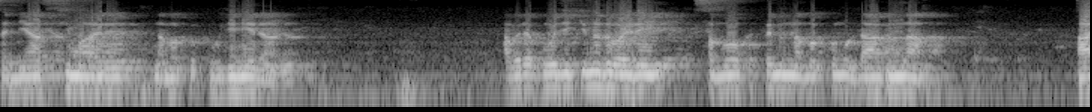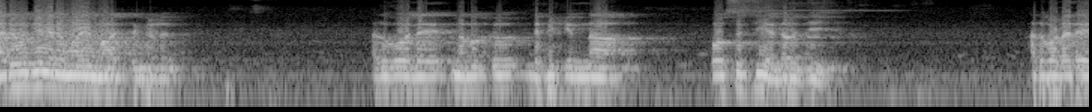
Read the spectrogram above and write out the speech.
സന്യാസിമാർ നമുക്ക് പൂജനീയരാണ്. അവരെ പൂജിക്കുന്നത് വഴി സമൂഹത്തിനും നമുക്കും ഉണ്ടാകുന്ന ആരോഗ്യകരമായ മാറ്റങ്ങൾ അതുപോലെ നമുക്ക് ലഭിക്കുന്ന പോസിറ്റീവ് എനർജി അത് വളരെ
